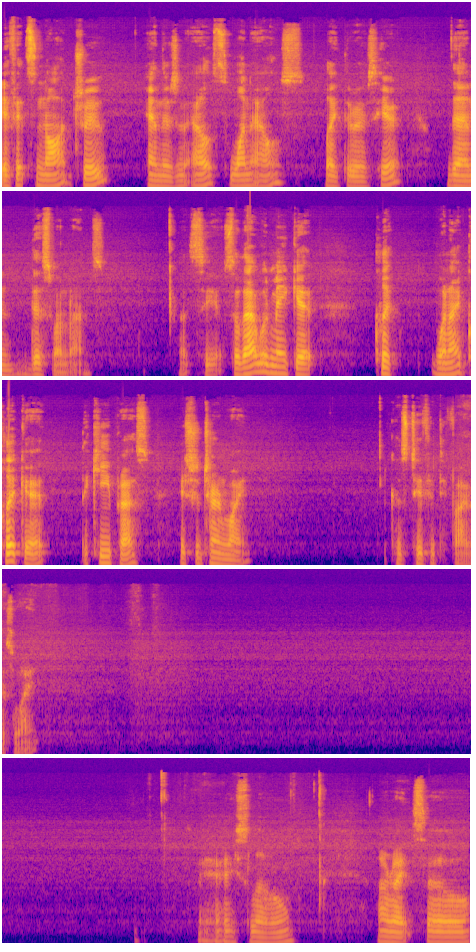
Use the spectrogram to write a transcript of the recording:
If it's not true, and there's an else, one else, like there is here, then this one runs. Let's see it. So that would make it click, when I click it, the key press, it should turn white because 255 is white. Very slow. All right, so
